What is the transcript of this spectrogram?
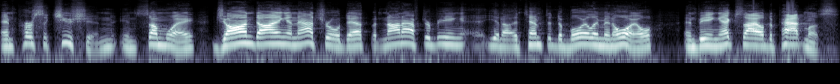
and persecution in some way. John dying a natural death, but not after being, you know, attempted to boil him in oil and being exiled to Patmos.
